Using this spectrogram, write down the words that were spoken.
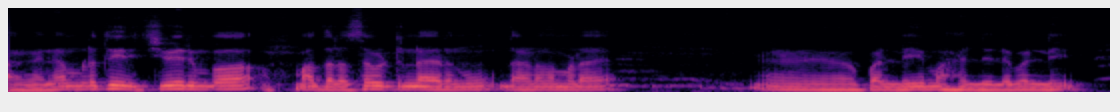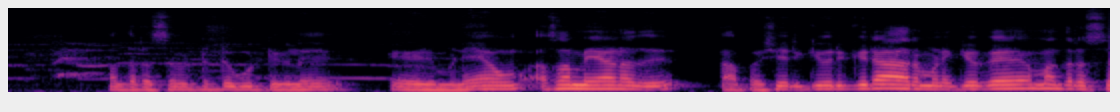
അങ്ങനെ നമ്മൾ തിരിച്ചു വരുമ്പോൾ മദ്രസ വിട്ടിട്ടുണ്ടായിരുന്നു. ഇതാണ് നമ്മുടെ പള്ളി മഹല്ലിലെ പള്ളി. മദ്രസ വിട്ടിട്ട് കുട്ടികൾ ഏഴുമണിയാവും ആ സമയമാണത് അപ്പോൾ ശരിക്കും ഒരിക്കലും ആറുമണിക്കൊക്കെ ആറ് മണിക്കൊക്കെ മദ്രസ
